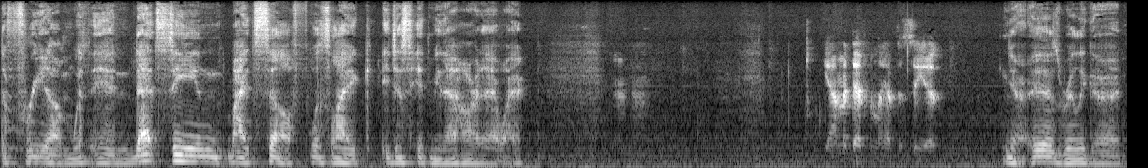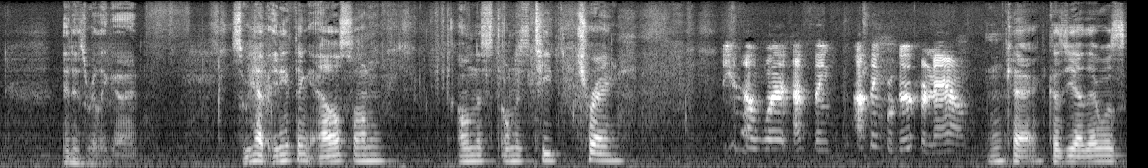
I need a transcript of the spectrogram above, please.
the freedom within that scene by itself was like it just hit me that hard that way. Yeah, I'm gonna definitely have to see it. Yeah, it is really good. It is really good. So we have anything else on on this on this tea tray? You know what? I think I think we're good for now. Okay, because yeah, there was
